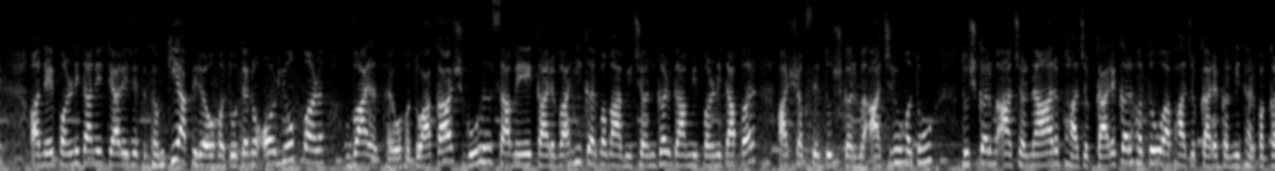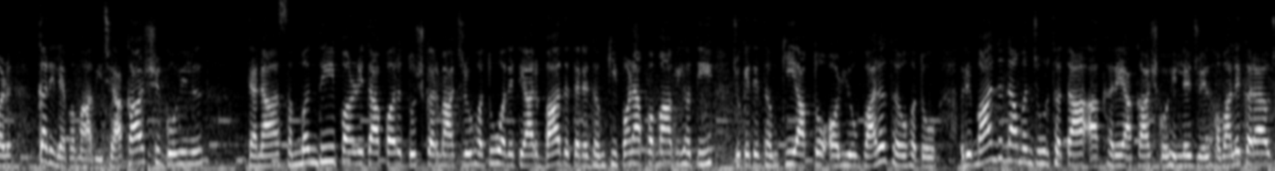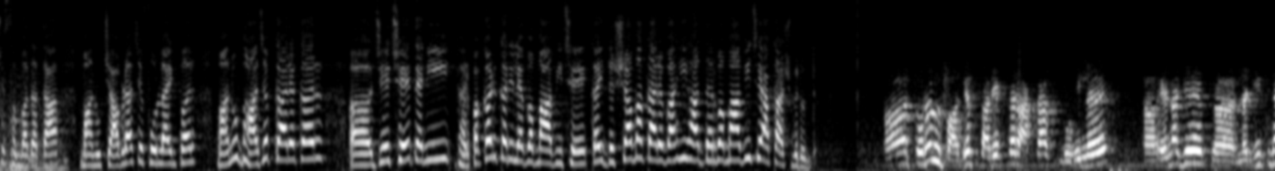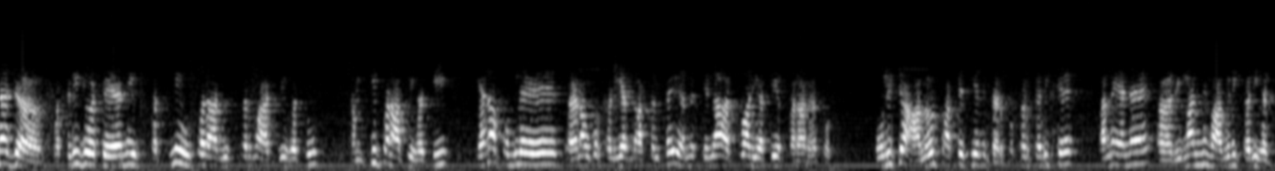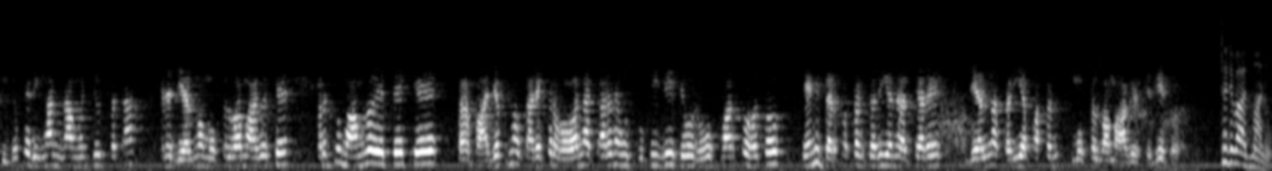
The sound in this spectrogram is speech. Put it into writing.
અને પરણિતાને ત્યારે જે ધમકી આપી રહ્યો હતો તેનો ઓડિયો પણ વાયરલ થયો હતો. આકાશ ગોહિલ સામે કાર્યવાહી કરવામાં આવી છે. અનગઢ ગામની પરણિતા પર આ શખ્સે દુષ્કર્મ આચર્યું હતું. દુષ્કર્મ આચરનાર ભાજપ કાર્યકર હતો. આ ભાજપ કાર્યકરની ધરપકડ કરી લેવામાં આવી છે. આકાશ ગોહિલ તેના સંબંધી પરણિતા પર દુષ્કર્મ આચર્યું હતું અને ત્યારબાદ તેને ધમકી પણ આપવામાં આવી હતી. જોકે તે ધમકી આપતો ઓડિયો વાયરલ થયો હતો. રિમાન્ડ ના મંજૂર થતા આખરે આકાશ ગોહિલને જેલ હવાલે કરાયો છે. સંવાદદાતા માનુ ચાવડા છે ફોન લાઈન પર. માનુ, ભાજપ કાર્યકર જે છે તેની ધરપકડ કરી લેવામાં આવી છે. કઈ દિશામાં કાર્યવાહી હાથ ધરવામાં આવી છે આકાશ વિરુદ્ધ? તોરલ ભાજપ કાર્યકર આકાશ ગોહિલે એના જે નજીકના જ ભત્રીજો છે, એની પત્ની ઉપર આ દુષ્કર્મ આચર્યું હતું, ધમકી પણ આપી હતી. એના પગલે એના ઉપર ફરિયાદ દાખલ થઈ અને તેના અઠવાડિયાથી ફરાર હતો. પોલીસે હાલોલ પાસેથી એની ધરપકડ કરી છે અને એને રિમાન્ડની માગણી કરી હતી. જોકે રિમાન્ડ નામંજૂર થતા એને જેલમાં મોકલવામાં આવ્યો છે. પરંતુ મામલો એ છે કે ભાજપનો કાર્યકર હોવાના કારણે હું છૂટી જઈશ એવો રોક મારતો હતો. તેની ધરપકડ કરી અને અત્યારે જેલના સળિયા પાછળ મોકલવામાં આવ્યો છે. જે ધોરણ. ધન્યવાદ, માનુ.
